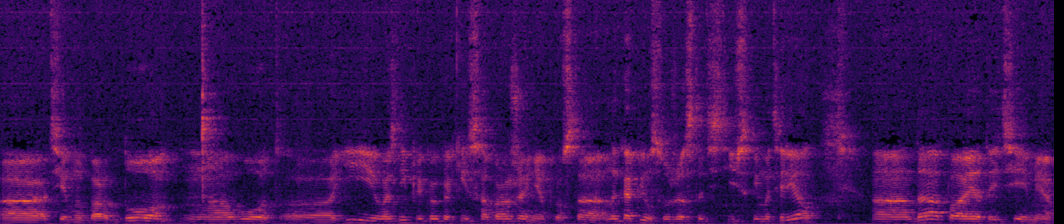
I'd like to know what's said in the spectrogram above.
темы Бордо, вот, и возникли кое-какие соображения, просто накопился уже статистический материал, да, по этой теме,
